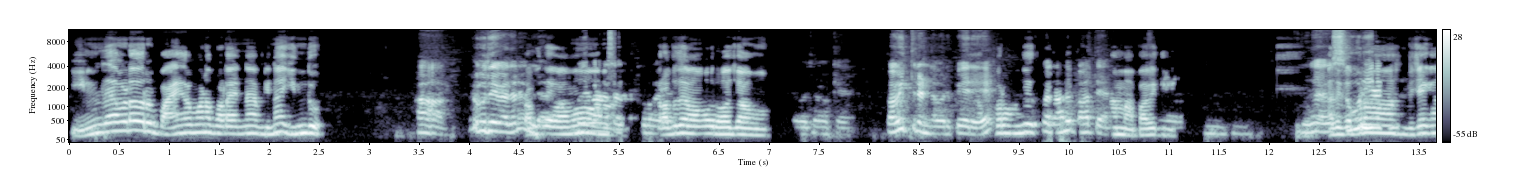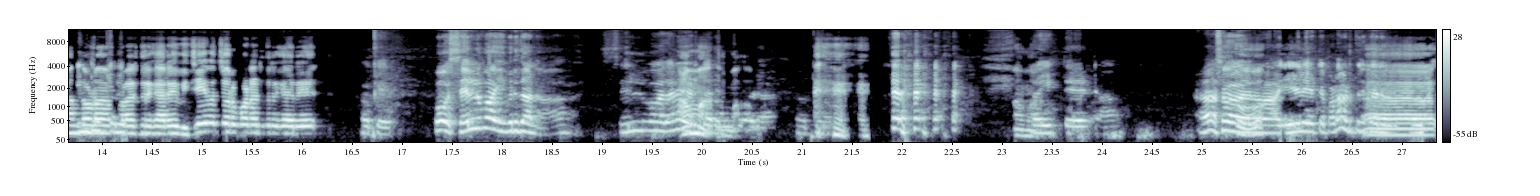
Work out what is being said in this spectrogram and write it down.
இதை விட ஒரு பயங்கரமான படம் என்ன அப்படின்னா இந்து. பிரபுதேவாவும் பிரபுதேவாவும் ரோஜாவும். பவித்ரன் அவர் பேரு. அப்புறம் வந்து ஆமா பவித்ரன். அதுக்கப்புறம் விஜயகாந்தோட இந்து படம் எடுத்திருக்காரு விஜய் வச்சு ஒரு படம் எடுத்திருக்காரு. ஓகே. ஓ செல்வா இவர்தானா? செல்வா தானே ஆமா, ஆமா. ஓகே. ஆமா. ரைட்டு. சோ So, ஏழு எட்டு படம் எடுத்திருக்காரு. ஆஹ்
